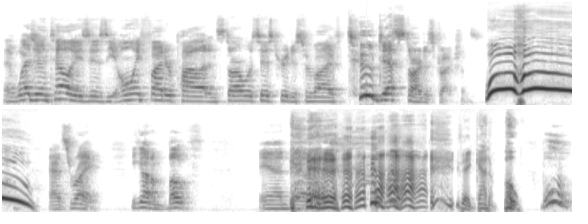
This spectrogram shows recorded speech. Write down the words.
And Wedge Antilles is the only fighter pilot in Star Wars history to survive two Death Star destructions. Woohoo! That's right. He got them both. And uh, He's like, got a boat. woo,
